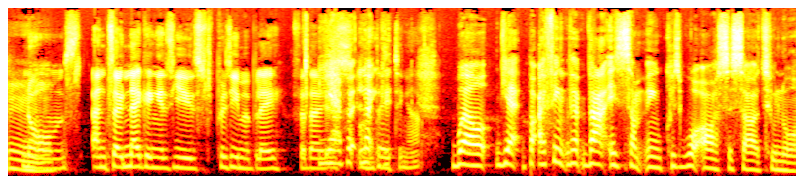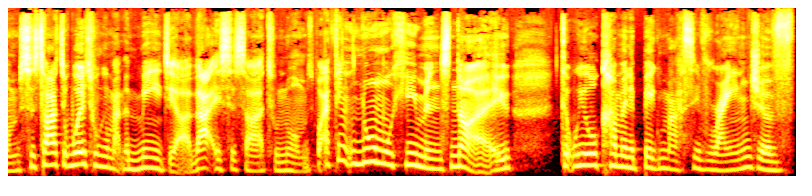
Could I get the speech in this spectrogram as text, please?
Mm. norms and so negging is used presumably for those Yeah, but on like- dating apps Well, yeah, but I think that that is something because what are societal norms? Society. We're talking about the media. That is societal norms. But I think normal humans know that we all come in a big, massive range of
